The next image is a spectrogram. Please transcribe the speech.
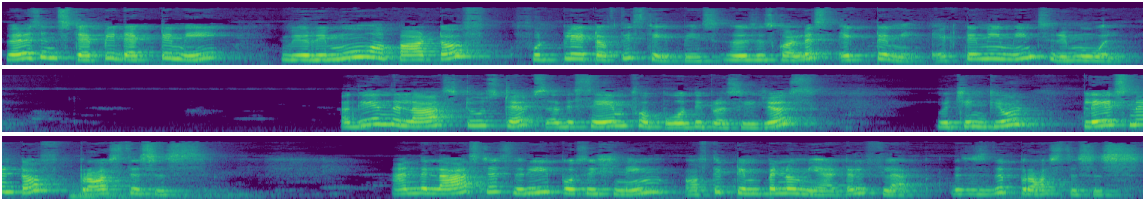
Whereas in stapedectomy, we remove a part of footplate of the stapes. So this is called as ectomy. Ectomy means removal. Again the last two steps are the same for both the procedures which include placement of prosthesis and the last is repositioning of the tympanomeatal flap. This is the prosthesis.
